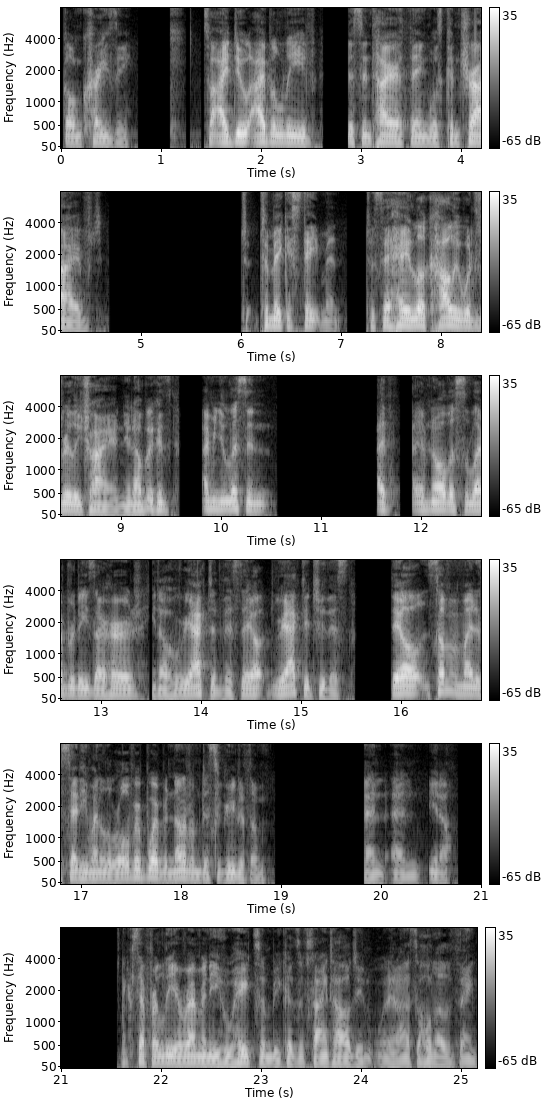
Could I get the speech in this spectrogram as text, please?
going crazy. So I do I believe this entire thing was contrived to, to make a statement to say, hey, look, Hollywood's really trying, you know, because I mean, you listen. I know all the celebrities I heard, you know, who reacted to this. They reacted to this. They all some of them might have said he went a little overboard, but none of them disagreed with him. And and you know, except for Leah Remini, who hates him because of Scientology, and you know, that's a whole other thing.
